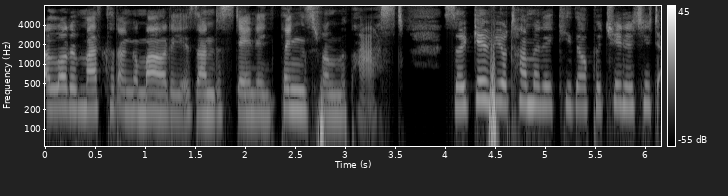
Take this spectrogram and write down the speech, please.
a lot of Mātauranga Māori is understanding things from the past. So give your tamariki the opportunity to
